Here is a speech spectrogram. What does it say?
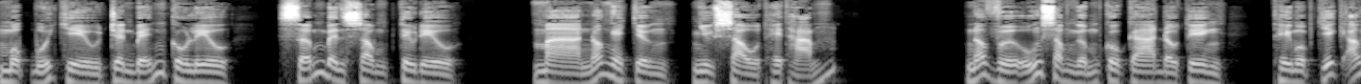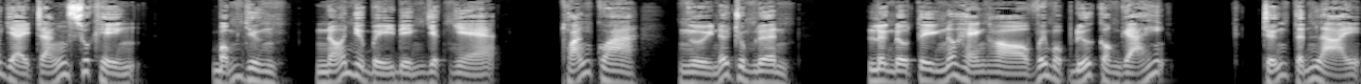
Một buổi chiều trên bến cô liêu, sớm bên sông tiêu điều, mà nó nghe chừng như sầu thê thảm. Nó vừa uống xong ngụm coca đầu tiên, thì một chiếc áo dài trắng xuất hiện. Bỗng dưng, nó như bị điện giật nhẹ. Thoáng qua, người nó rung lên. Lần đầu tiên nó hẹn hò với một đứa con gái. Trấn tĩnh lại,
